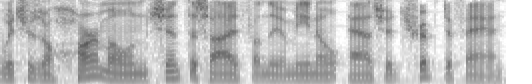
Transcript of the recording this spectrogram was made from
which is a hormone synthesized from the amino acid tryptophan.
